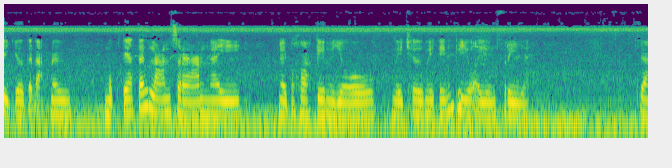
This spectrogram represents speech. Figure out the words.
តិចយកទៅដាក់នៅមុខផ្ទះទៅឡានសារានថ្ងៃថ្ងៃប្រហោះគេមកយកមេឈើមេអីហ្នឹងគេយកឲ្យយើងហ្វ្រី ចា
